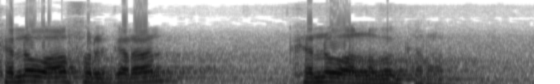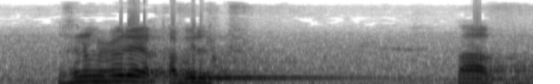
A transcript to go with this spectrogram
kana waa afar garaan kana waa laba garaan. Isna muxuu leeyahy qabiltu waa aqbal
